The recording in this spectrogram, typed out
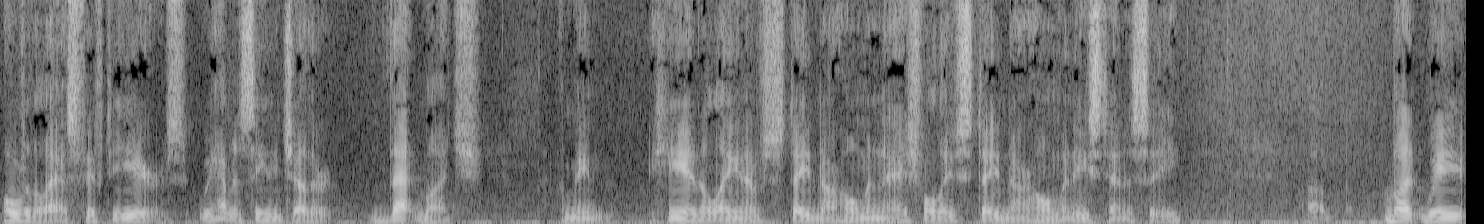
over the last 50 years. We haven't seen each other that much. I mean, he and Elaine have stayed in our home in Nashville. They've stayed in our home in East Tennessee. Uh, but we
